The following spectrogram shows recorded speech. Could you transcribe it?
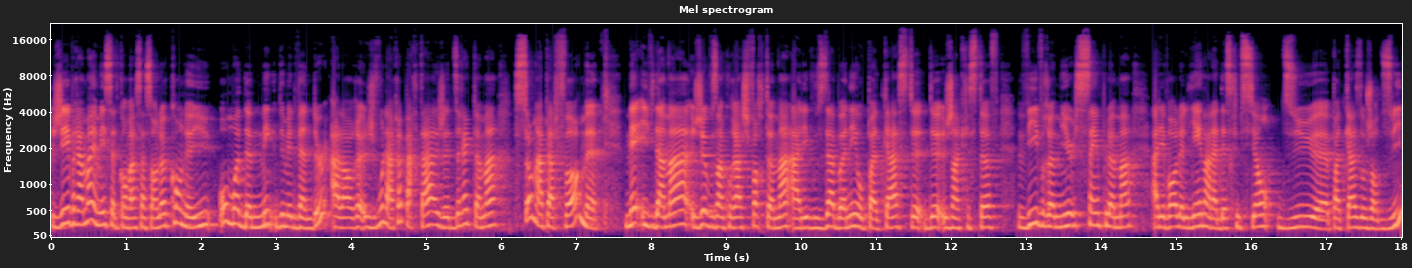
j'ai vraiment aimé cette conversation-là qu'on a eue au mois de mai 2022. Alors, je vous la repartage directement sur ma plateforme. Mais évidemment, je vous encourage fortement à aller vous abonner au podcast de Jean-Christophe Vivre mieux simplement. Allez voir le lien dans la description du euh, podcast d'aujourd'hui.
